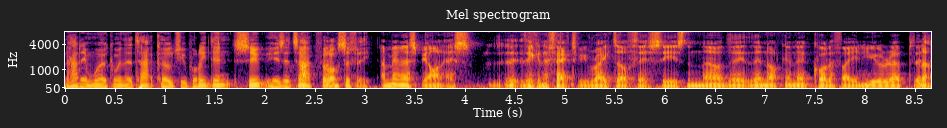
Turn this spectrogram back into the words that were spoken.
and had him working with an attack coach who probably didn't suit his attack philosophy. I mean, let's be honest. They can effectively write off this season now. They, they're not going to qualify in Europe. They- No.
